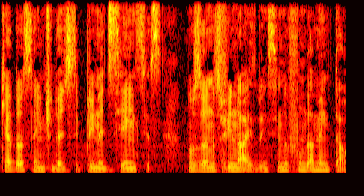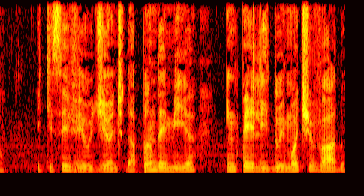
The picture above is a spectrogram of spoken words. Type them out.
que é docente da disciplina de ciências nos anos finais do ensino fundamental e que se viu diante da pandemia impelido e motivado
